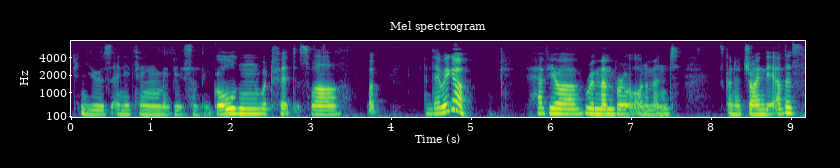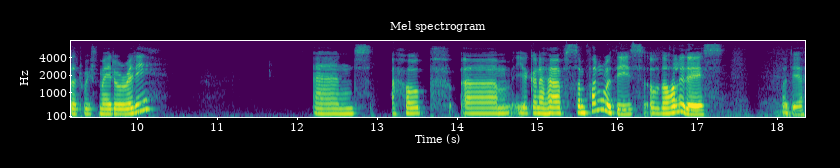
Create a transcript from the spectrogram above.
Can use anything, maybe something golden would fit as well. And there we go. You have your Remembrall ornament. It's going to join the others that we've made already. And I hope um, you're going to have some fun with these over the holidays. Oh dear.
